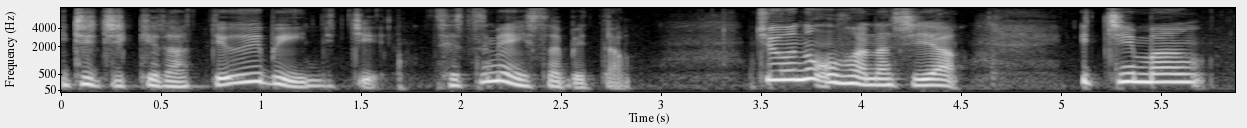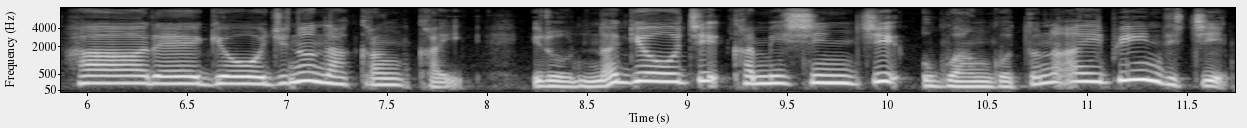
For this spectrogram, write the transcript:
一時期だっていうびんにち説明さびた。中のお話や一万ハーレー行事の中んかいろんな行事神神事うがんごとのあいびんでち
